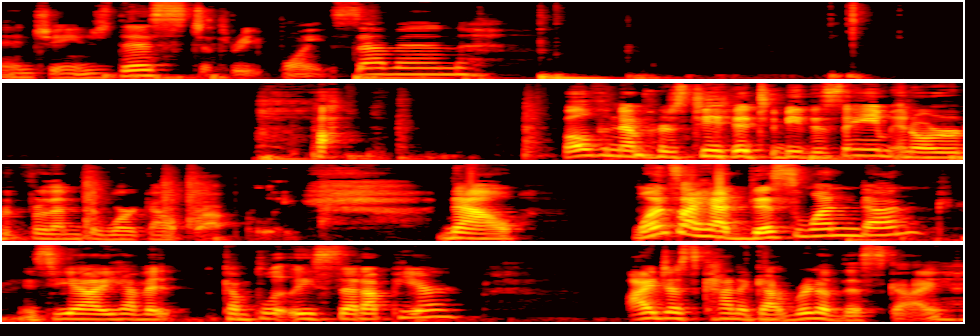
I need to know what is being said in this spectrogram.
and change this to 3.7. Both numbers needed to be the same in order for them to work out properly. Now, once I had this one done, you see how you have it completely set up here? I just kind of got rid of this guy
